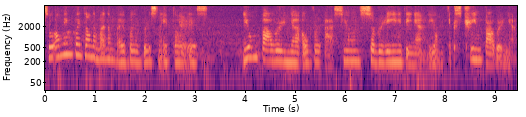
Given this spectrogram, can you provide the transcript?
So, ang main point lang naman ng Bible verse na ito is yung power niya over us, yung sovereignty niya, yung extreme power niya.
